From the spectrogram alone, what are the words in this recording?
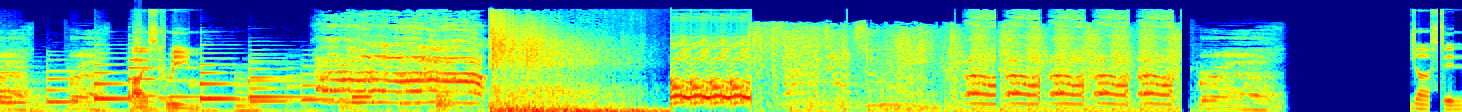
Bruh. Bruh. Ice cream. Justin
